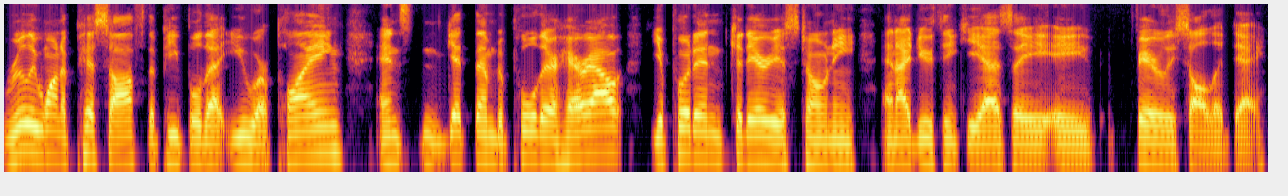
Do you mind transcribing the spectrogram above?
really want to piss off the people that you are playing and get them to pull their hair out, you put in Kadarius Toney, and I do think he has a, a fairly solid day.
